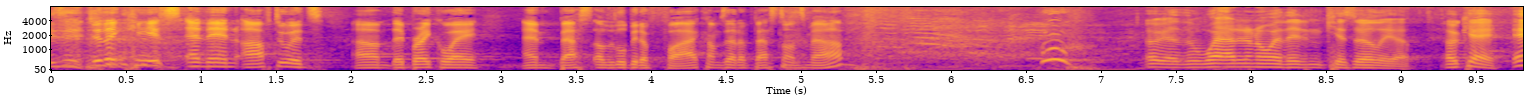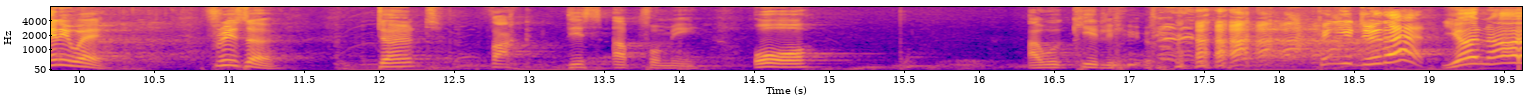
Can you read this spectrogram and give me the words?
Is it, do they kiss and then afterwards um, they break away and Bast- a little bit of fire comes out of Baston's mouth? Okay, the way, I don't know why they didn't kiss earlier. Okay, anyway, Friezo, don't fuck this up for me, or I will kill you. Can you do that? Yo, no,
